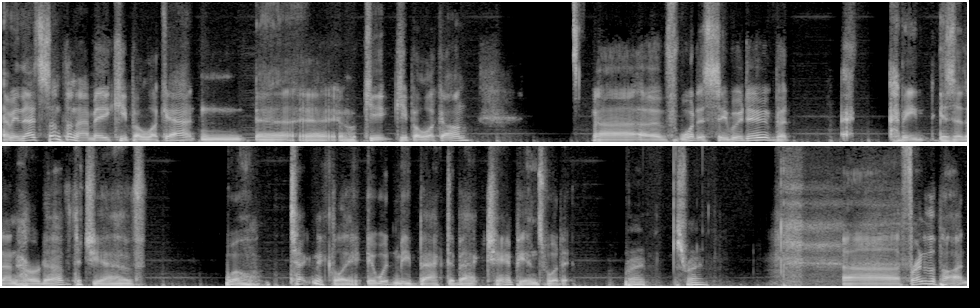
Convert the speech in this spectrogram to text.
I mean, that's something I may keep a look at and uh, uh, keep keep a look on uh, of what does Siwoo do. But I mean, is it unheard of that you have? Well, technically, it wouldn't be back-to-back champions, would it? Right. That's right. Uh, friend of the pod,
